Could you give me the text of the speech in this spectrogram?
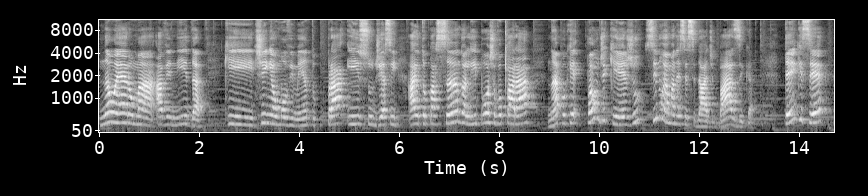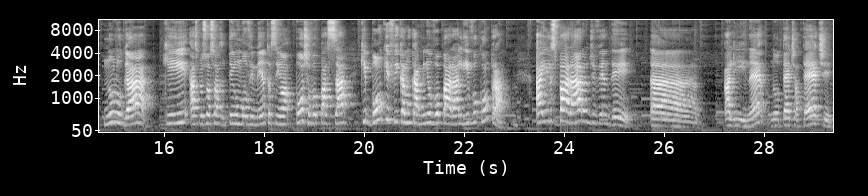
não era uma avenida que tinha o um movimento para isso de assim, ah, eu tô passando ali, poxa, eu vou parar, né? Porque pão de queijo, se não é uma necessidade básica, tem que ser num lugar que as pessoas só têm um movimento assim, ó, poxa, eu vou passar, que bom que fica no caminho, eu vou parar ali e vou comprar. Aí eles pararam de vender ah, ali, né, no tete a tete,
